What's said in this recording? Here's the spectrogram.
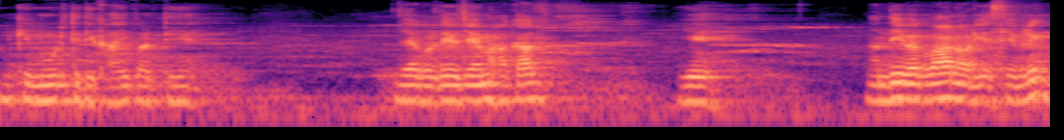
उनकी मूर्ति दिखाई पड़ती है। जय गुरुदेव, जय महाकाल। ये नंदी भगवान और ये शिवलिंग।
